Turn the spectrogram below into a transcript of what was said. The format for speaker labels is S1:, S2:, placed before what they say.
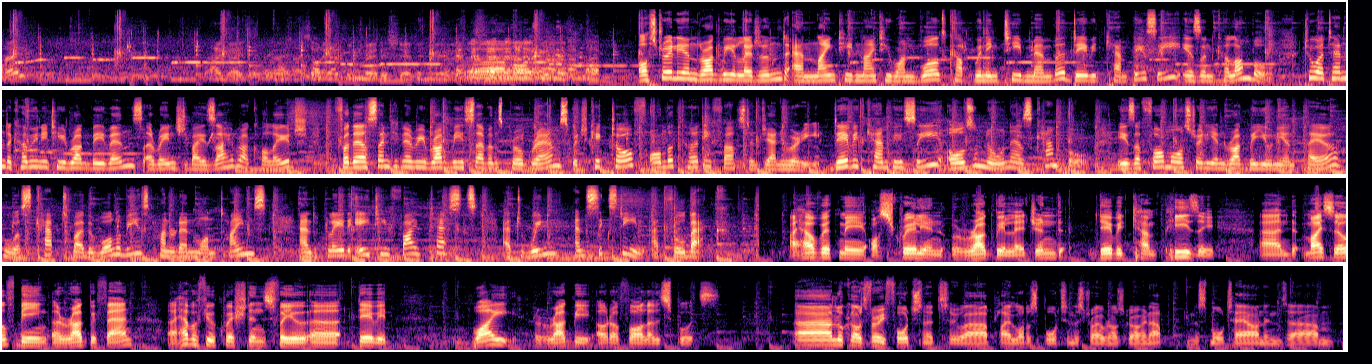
S1: Guys. Sorry, I couldn't wear this shirt anywhere.
S2: Oh my goodness.
S3: Australian rugby legend and 1991 World Cup winning team member David Campese is in Colombo to attend the community rugby events arranged by Zahira College for their centenary Rugby Sevens programs which kicked off on the 31st of January. David Campese, also known as Campo, is a former Australian rugby union player who was capped by the Wallabies 101 times and played 85 tests at wing and 16 at fullback.
S4: I have with me Australian rugby legend David Campese and myself being a rugby fan I have a few questions for you uh, David. Why rugby out of all other sports?
S2: Uh, look, I was very fortunate to uh, play a lot of sports in Australia when I was growing up in a small town, and um,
